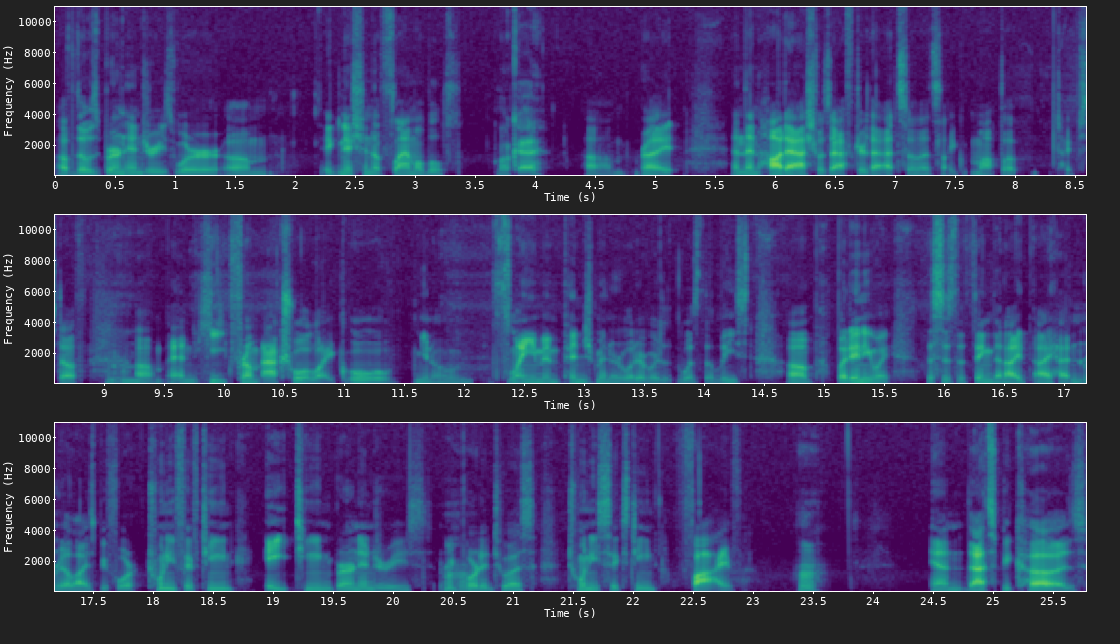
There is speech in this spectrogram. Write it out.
of those burn injuries were um, ignition of flammables. Okay. Um, right. And then hot ash was after that, so that's like mop up type stuff, mm-hmm. um, and heat from actual like oh you know flame impingement or whatever was the least. Um, but anyway, this is the thing that I, I hadn't realized before. 2015, 18 burn injuries mm-hmm. reported to us. 2016, five. Hmm and that's because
